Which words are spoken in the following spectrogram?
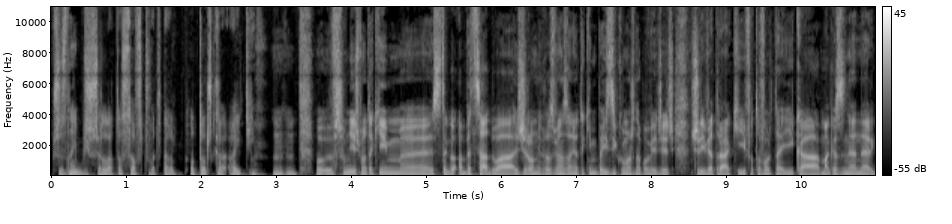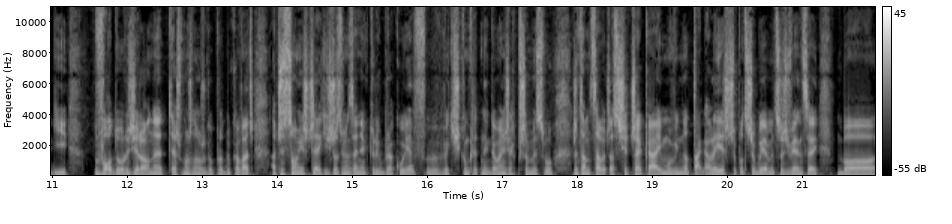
przez najbliższe lata software, ta otoczka IT. Mhm. Bo wspomnieliśmy o takim e, z tego abecadła zielonych rozwiązań, o takim basicu można powiedzieć, czyli wiatraki, fotowoltaika, magazyny energii, wodór zielony, też można już go produkować. A czy są jeszcze jakieś rozwiązania, których brakuje w, w jakichś konkretnych gałęziach przemysłu, że tam cały czas się czeka i mówi, no tak, ale jeszcze potrzebujemy coś więcej, bo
